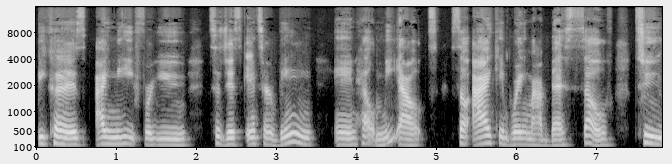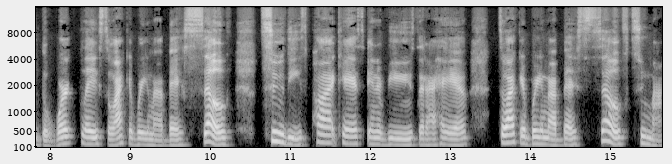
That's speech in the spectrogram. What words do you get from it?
because I need for you to just intervene and help me out so I can bring my best self to the workplace, so I can bring my best self to these podcast interviews that I have, so I can bring my best self to my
